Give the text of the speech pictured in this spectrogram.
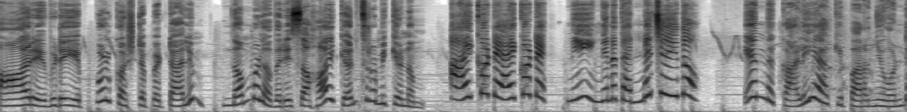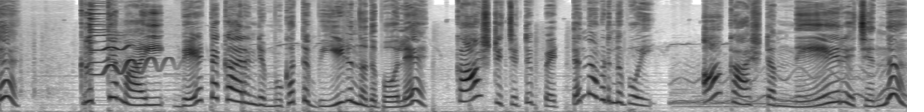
ആരെവിടെ എപ്പോൾ കഷ്ടപ്പെട്ടാലും നമ്മൾ അവരെ സഹായിക്കാൻ ശ്രമിക്കണം. ആയിക്കോട്ടെ ആയിക്കോട്ടെ നീ ഇങ്ങനെ തന്നെ ചെയ്തോ. എന്ന് കളിയാക്കി പറഞ്ഞുകൊണ്ട് കൃത്യമായി വേട്ടക്കാരന്റെ മുഖത്ത് വീഴുന്നത് പോലെ കാഷ്ടിച്ചിട്ട് പെട്ടെന്ന് അവിടുന്ന് പോയി. ആ കാഷ്ടം നേരെ ചെന്ന്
